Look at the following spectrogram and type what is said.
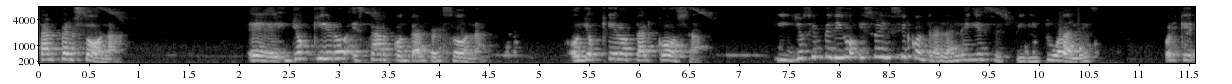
tal persona, eh, yo quiero estar con tal persona, o yo quiero tal cosa. Y yo siempre digo, eso es ir contra las leyes espirituales, porque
